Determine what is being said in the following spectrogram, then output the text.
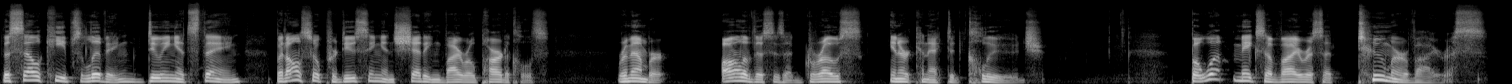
the cell keeps living, doing its thing, but also producing and shedding viral particles. Remember, all of this is a gross, interconnected kludge. But what makes a virus a tumor virus?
